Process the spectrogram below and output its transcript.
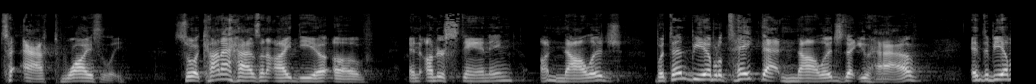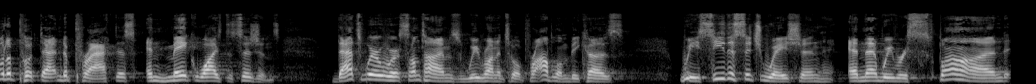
to act wisely. So it kind of has an idea of an understanding, a knowledge, but then be able to take that knowledge that you have and to be able to put that into practice and make wise decisions. That's where we're sometimes we run into a problem because we see the situation and then we respond.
